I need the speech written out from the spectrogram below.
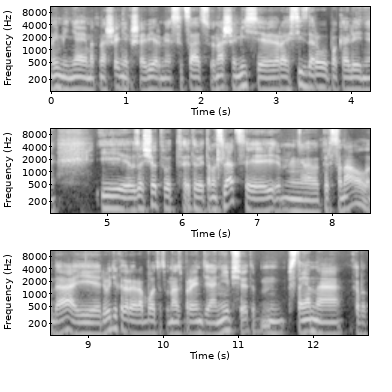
мы меняем отношение к шаверме, ассоциацию. Наша миссия – растить здоровое поколение. И за счет вот этой трансляции персонал, да, и люди, которые работают у нас в бренде, они все это постоянно как бы,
